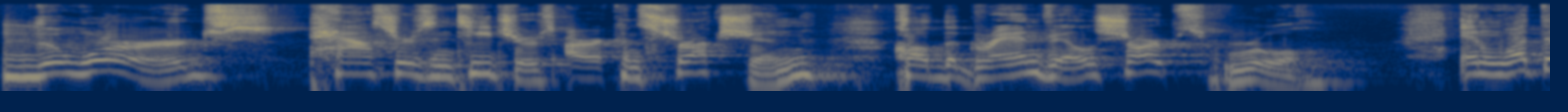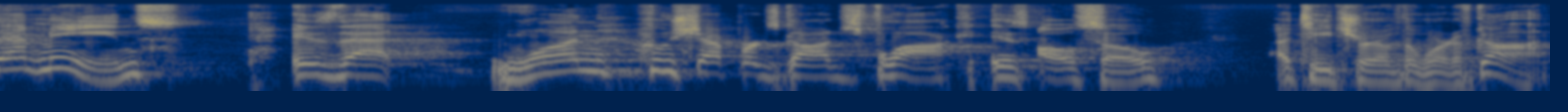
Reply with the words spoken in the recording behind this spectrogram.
the words pastors and teachers are a construction called the Granville Sharps rule. And what that means is that one who shepherds God's flock is also a teacher of the Word of God.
